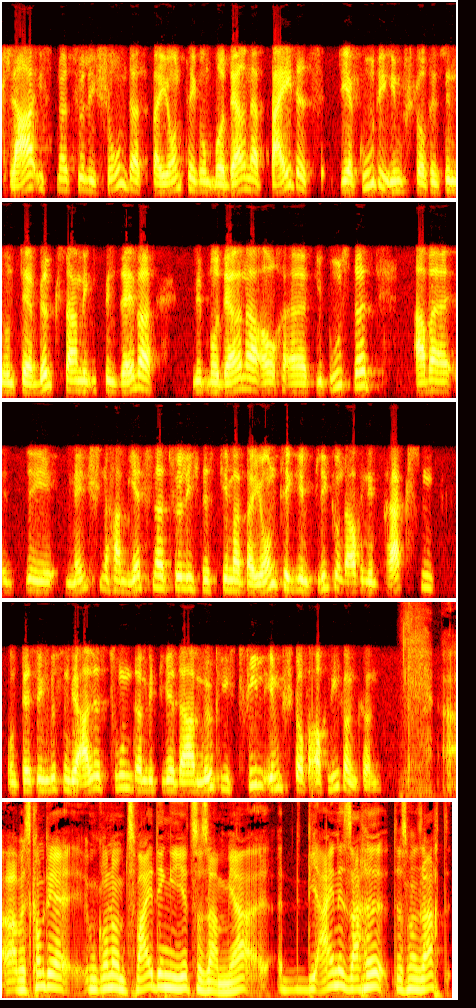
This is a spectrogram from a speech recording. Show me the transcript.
Klar ist natürlich schon, dass BioNTech und Moderna beides sehr gute Impfstoffe sind und sehr wirksame. Ich bin selber mit Moderna auch äh, geboostert. Aber die Menschen haben jetzt natürlich das Thema BioNTech im Blick und auch in den Praxen und deswegen müssen wir alles tun, damit wir da möglichst viel Impfstoff auch liefern können. Aber es kommt ja im Grunde um zwei Dinge hier zusammen. Ja, die eine Sache, dass man sagt,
